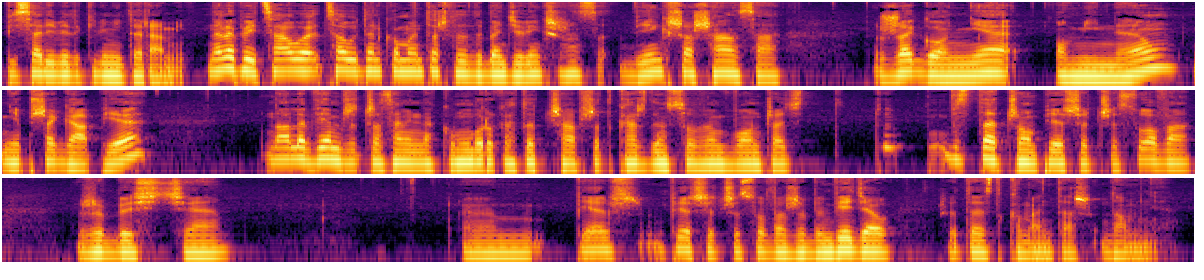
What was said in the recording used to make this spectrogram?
pisali wielkimi literami. Najlepiej cały, cały ten komentarz, wtedy będzie większa szansa, większa szansa, że go nie ominę, nie przegapię, no ale wiem, że czasami na komórkach to trzeba przed każdym słowem włączać. Wystarczą pierwsze trzy słowa, żebyście um, pierwsze, pierwsze trzy słowa, żebym wiedział, że to jest komentarz do mnie.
